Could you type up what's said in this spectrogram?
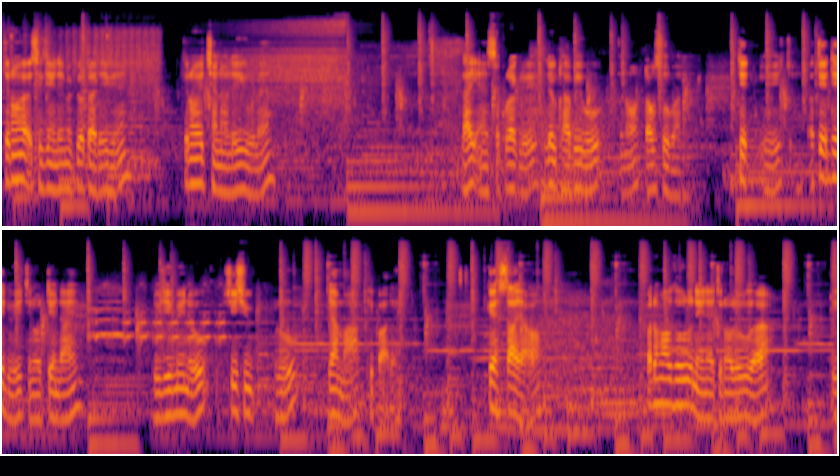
ကျွန်တော်ရဲ့အစီအစဉ်လေးမပြောပြသေးခင်ကျွန်တော်ရဲ့ channel လေးကိုလည်း like and subscribe လေးလုပ်ထားပေးဖို့ကျွန်တော်တောင်းဆိုပါတယ်အတစ်တွေအတစ်အတစ်တွေကျွန်တော်တင်တိုင်းလူကြီးမင်းတို့ရှိရှိလို့ရမှာဖြစ်ပါတယ်ကဲစရအောင်ပထမဆုံးအနေနဲ့ကျွန်တော်တို့ကဒီ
